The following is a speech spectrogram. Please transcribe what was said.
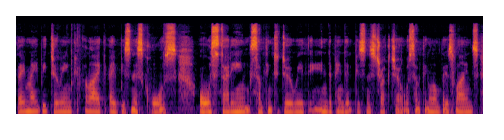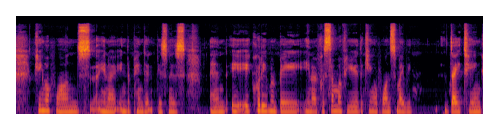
they may be doing like a business course or studying something to do with independent business structure or something along those lines. King of wands you know independent business. And it, it could even be you know for some of you the king of wands may be dating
